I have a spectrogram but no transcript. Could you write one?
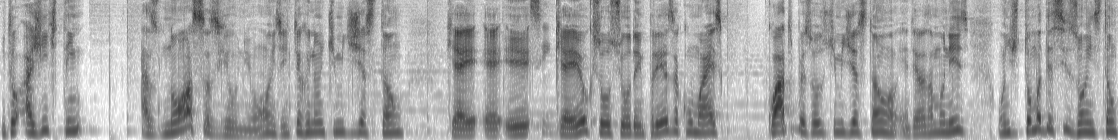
Então, a gente tem as nossas reuniões, a gente tem reunião de time de gestão, que é, é- é- que é eu que sou o CEO da empresa, com mais quatro pessoas do time de gestão, entre elas a Moniz, onde toma decisões. Então,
